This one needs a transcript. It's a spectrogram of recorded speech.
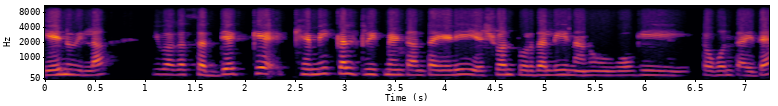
ಏನು ಇಲ್ಲ. ಇವಾಗ ಸದ್ಯಕ್ಕೆ ಕೆಮಿಕಲ್ ಟ್ರೀಟ್ಮೆಂಟ್ ಅಂತ ಹೇಳಿ ಯಶವಂತಪುರದಲ್ಲಿ ನಾನು ಹೋಗಿ ತಗೊಂತಾ ಇದ್ದೆ.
